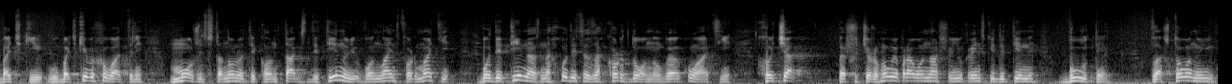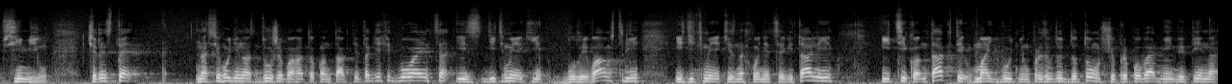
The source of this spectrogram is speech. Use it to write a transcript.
батьки, батьки-вихователі можуть встановлювати контакт з дитиною в онлайн форматі, бо дитина знаходиться за кордоном в евакуації. Хоча першочергове право нашої української дитини бути влаштованою в сім'ю. Через те на сьогодні у нас дуже багато контактів таких відбувається із дітьми, які були в Австрії, і з дітьми, які знаходяться в Італії. І ці контакти в майбутньому призведуть до того, що при поверненні дитина,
